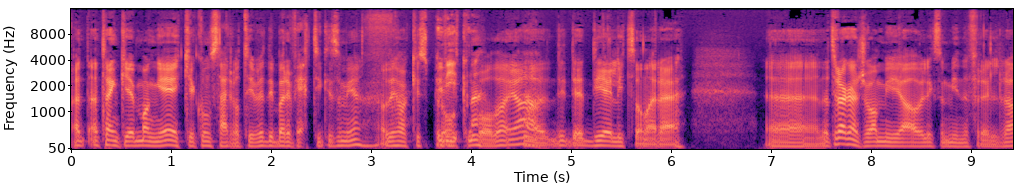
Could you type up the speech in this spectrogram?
jeg, jeg tenker mange er ikke konservative, de bare vet ikke så mye. Og de har ikke språk Uvitende. på det. Ja, de, de er litt sånn derre eh, Det tror jeg kanskje var mye av liksom, mine foreldre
